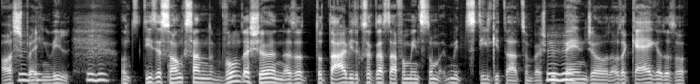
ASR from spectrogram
aussprechen mhm. will. Mhm. Und diese Songs sind wunderschön, also total, wie du gesagt hast, auch vom Instrument mit Stilgitarre zum Beispiel, mhm. Banjo oder, oder Geige oder so.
